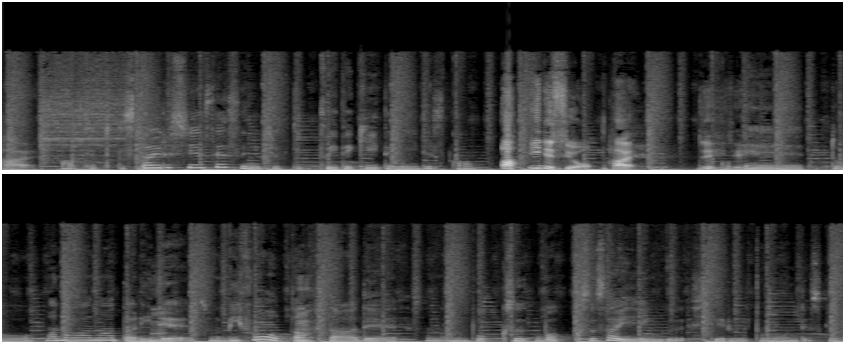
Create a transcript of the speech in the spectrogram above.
はい。あじゃあちょっとスタイル CSS にちょっとついて聞いてもいいですか？あ、いいですよ。はい。ぜひぜひ。えーっと真ん中のあたりで、その before と after で、そのあの box box-sizing してると思うんですけど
